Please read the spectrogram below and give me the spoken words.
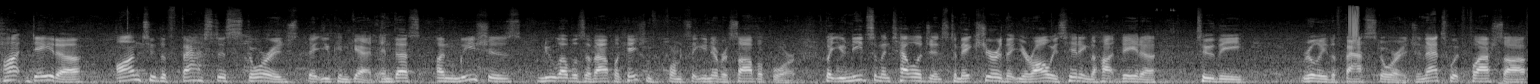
hot data onto the fastest storage that you can get and thus unleashes new levels of application performance that you never saw before. But you need some intelligence to make sure that you're always hitting the hot data to the, really the fast storage. And that's what FlashSoft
